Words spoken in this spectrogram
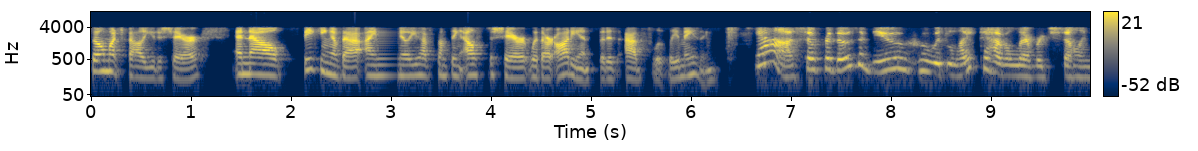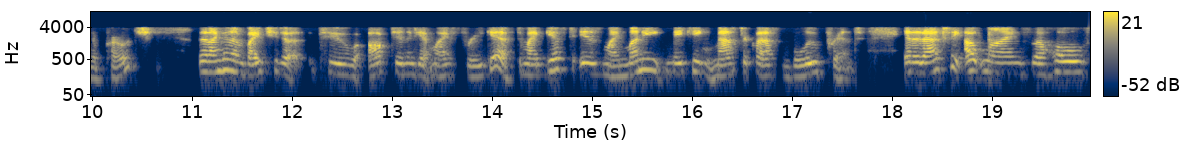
so much value to share. And now, speaking of that, I know you have something else to share with our audience that is absolutely amazing. Yeah. So, for those of you who would like to have a leverage selling approach, then I'm going to invite you to to opt in and get my free gift. My gift is my money making masterclass blueprint, and it actually outlines the whole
